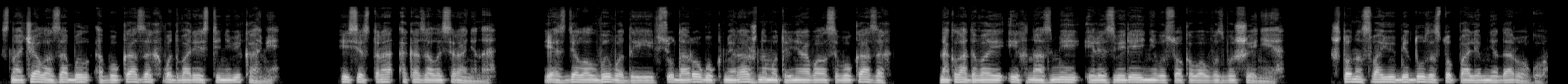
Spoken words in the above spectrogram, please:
Сначала забыл об указах во дворе с теневиками. И сестра оказалась ранена. Я сделал выводы и всю дорогу к Миражному тренировался в указах, накладывая их на змей или зверей невысокого возвышения, что на свою беду заступали мне дорогу.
